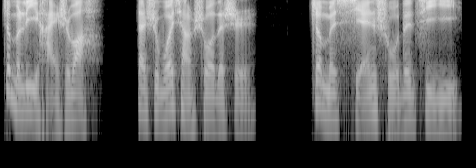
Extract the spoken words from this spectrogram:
这么厉害是吧？但是我想说的是，这么娴熟的技艺，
